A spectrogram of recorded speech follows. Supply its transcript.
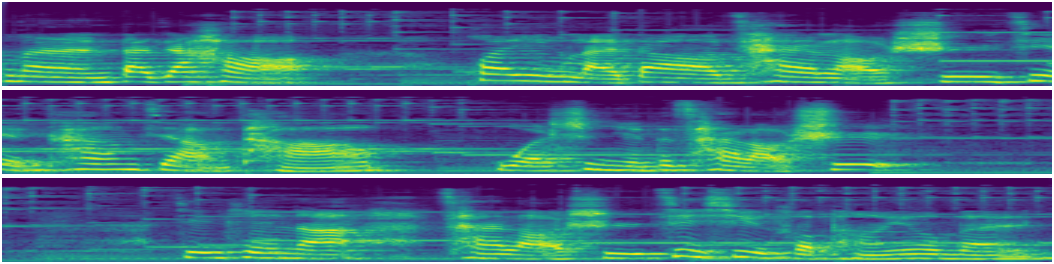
友们，大家好，欢迎来到蔡老师健康讲堂，我是您的蔡老师。今天呢，蔡老师继续和朋友们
